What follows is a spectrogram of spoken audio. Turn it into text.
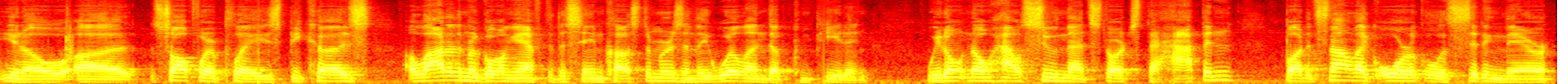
you know uh, software plays because a lot of them are going after the same customers and they will end up competing. We don't know how soon that starts to happen, but it's not like Oracle is sitting there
